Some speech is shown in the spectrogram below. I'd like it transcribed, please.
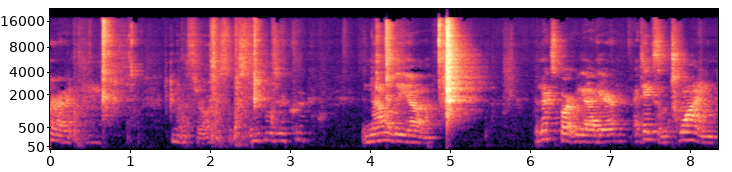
All right, I'm gonna throw in some staples real quick. And now the uh, the next part we got here, I take some twine.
